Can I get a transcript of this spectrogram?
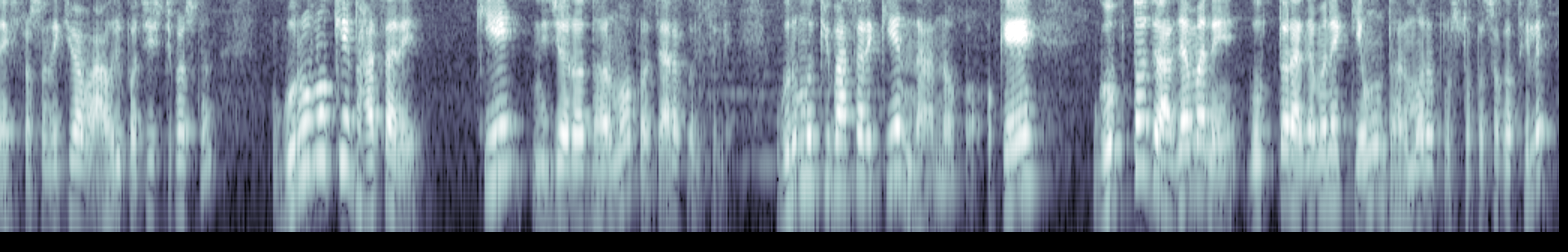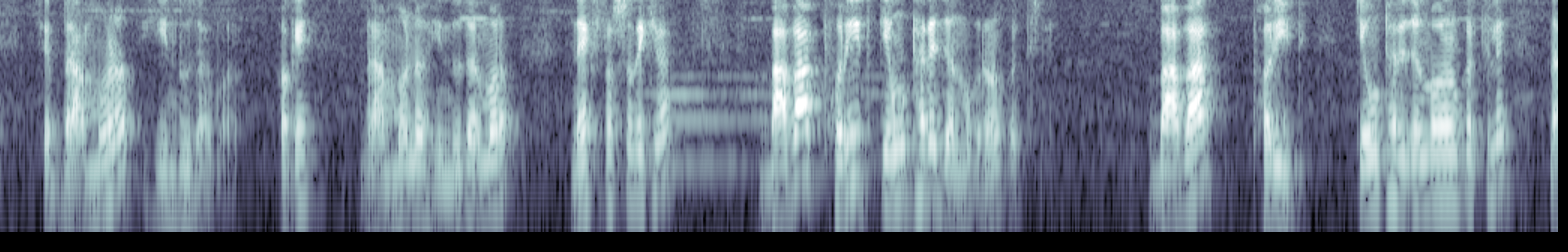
ନେକ୍ସଟ ପ୍ରଶ୍ନ ଦେଖିବା ଆହୁରି ପଚିଶଟି ପ୍ରଶ୍ନ ଗୁରୁମୁଖୀ ଭାଷାରେ କିଏ ନିଜର ଧର୍ମ ପ୍ରଚାର କରିଥିଲେ ଗୁରୁମୁଖୀ ଭାଷାରେ କିଏ ନାନକ ଓକେ ଗୁପ୍ତ ରାଜାମାନେ ଗୁପ୍ତ ରାଜାମାନେ କେଉଁ ଧର୍ମର ପୃଷ୍ଠପୋଷକ ଥିଲେ? ସେ ବ୍ରାହ୍ମଣ ହିନ୍ଦୁ ଧର୍ମର। ଓକେ ବ୍ରାହ୍ମଣ ହିନ୍ଦୁ ଧର୍ମର। ନେକ୍ସଟ ପ୍ରଶ୍ନ ଦେଖିବା। ବାବା ଫରିଦ କେଉଁଠାରେ ଜନ୍ମଗ୍ରହଣ କରିଥିଲେ? ବାବା ଫରିଦ କେଉଁଠାରେ ଜନ୍ମଗ୍ରହଣ କରିଥିଲେ? ନା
